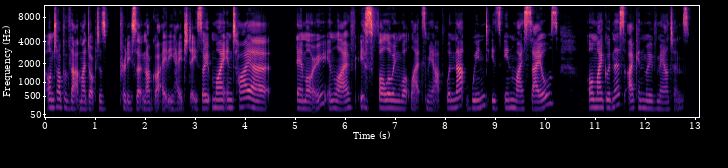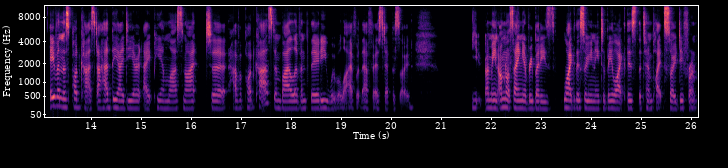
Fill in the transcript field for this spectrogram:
on top of that, my doctor's pretty certain I've got ADHD. So my entire MO in life is following what lights me up. When that wind is in my sails, oh my goodness, I can move mountains. Even this podcast i had the idea at 8 p.m last night to have a podcast and by 11.30 we were live with our first episode. You, i mean i'm not saying everybody's like this or you need to be like this. The template's so different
